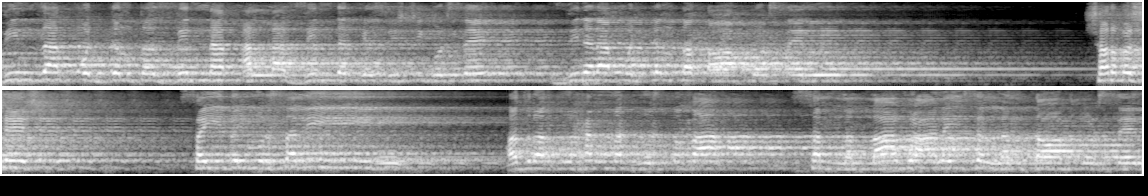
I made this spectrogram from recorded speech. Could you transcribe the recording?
জিনজাত পর্যন্ত জিন্নাত আল্লাহ জিনদেরকে সৃষ্টি করছে, জিনেরা পর্যন্ত তওয়াফ করছেন সর্বশেষ সৈয়দুল মুরসালিন হযরত মুহাম্মদ মুস্তাফা সাল্লাল্লাহু আলাইহি সাল্লাম তওয়াফ করছেন।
